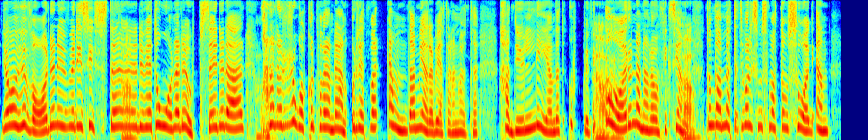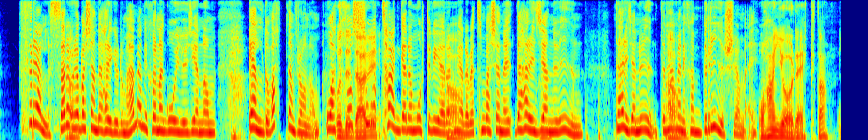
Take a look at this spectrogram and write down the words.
ja hur var det nu med din syster? Ja. Du vet, ordnade upp sig det där? Och han hade råkoll på varandra. en. Och du vet, varenda medarbetare han mötte hade ju leendet uppe vid Ja. öronen när de fick se honom. Ja. De bara mötte, det var liksom som att de såg en frälsare. Ja. Och jag bara kände, herregud, de här människorna går ju genom eld och vatten för honom. Och att Och ha där så är- taggade och motiverade Ja. medarbetare som bara känner, det här är genuin. Det här är genuint. Den här Ja. människan bryr sig om mig. Och han gör det äkta. Ja.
